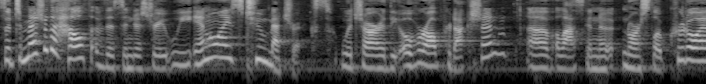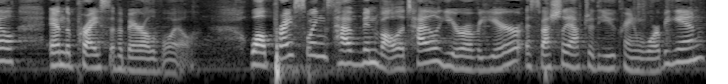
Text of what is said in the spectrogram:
So, to measure the health of this industry, we analyzed two metrics, which are the overall production of Alaska North Slope crude oil and the price of a barrel of oil. While price swings have been volatile year over year, especially after the Ukraine war began,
